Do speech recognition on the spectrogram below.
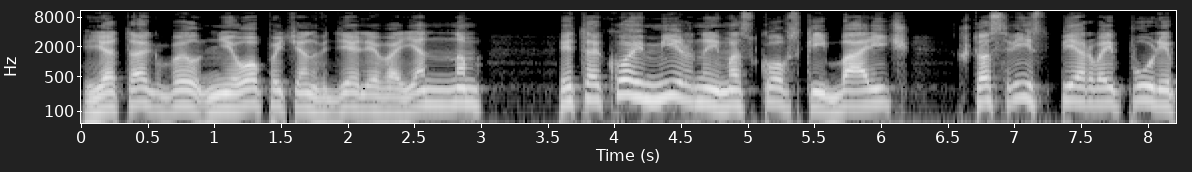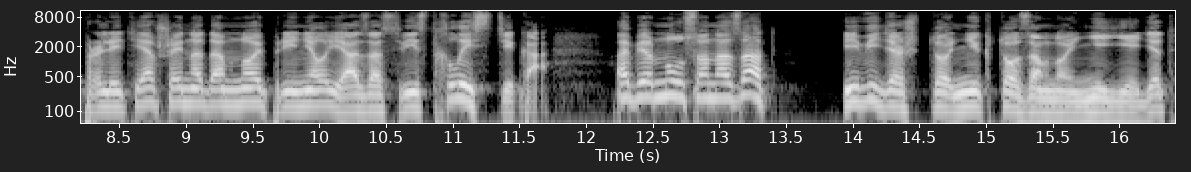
Я так был неопытен в деле военном, и такой мирный московский барич что свист первой пули, пролетевшей надо мной, принял я за свист хлыстика. Обернулся назад и, видя, что никто за мной не едет,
